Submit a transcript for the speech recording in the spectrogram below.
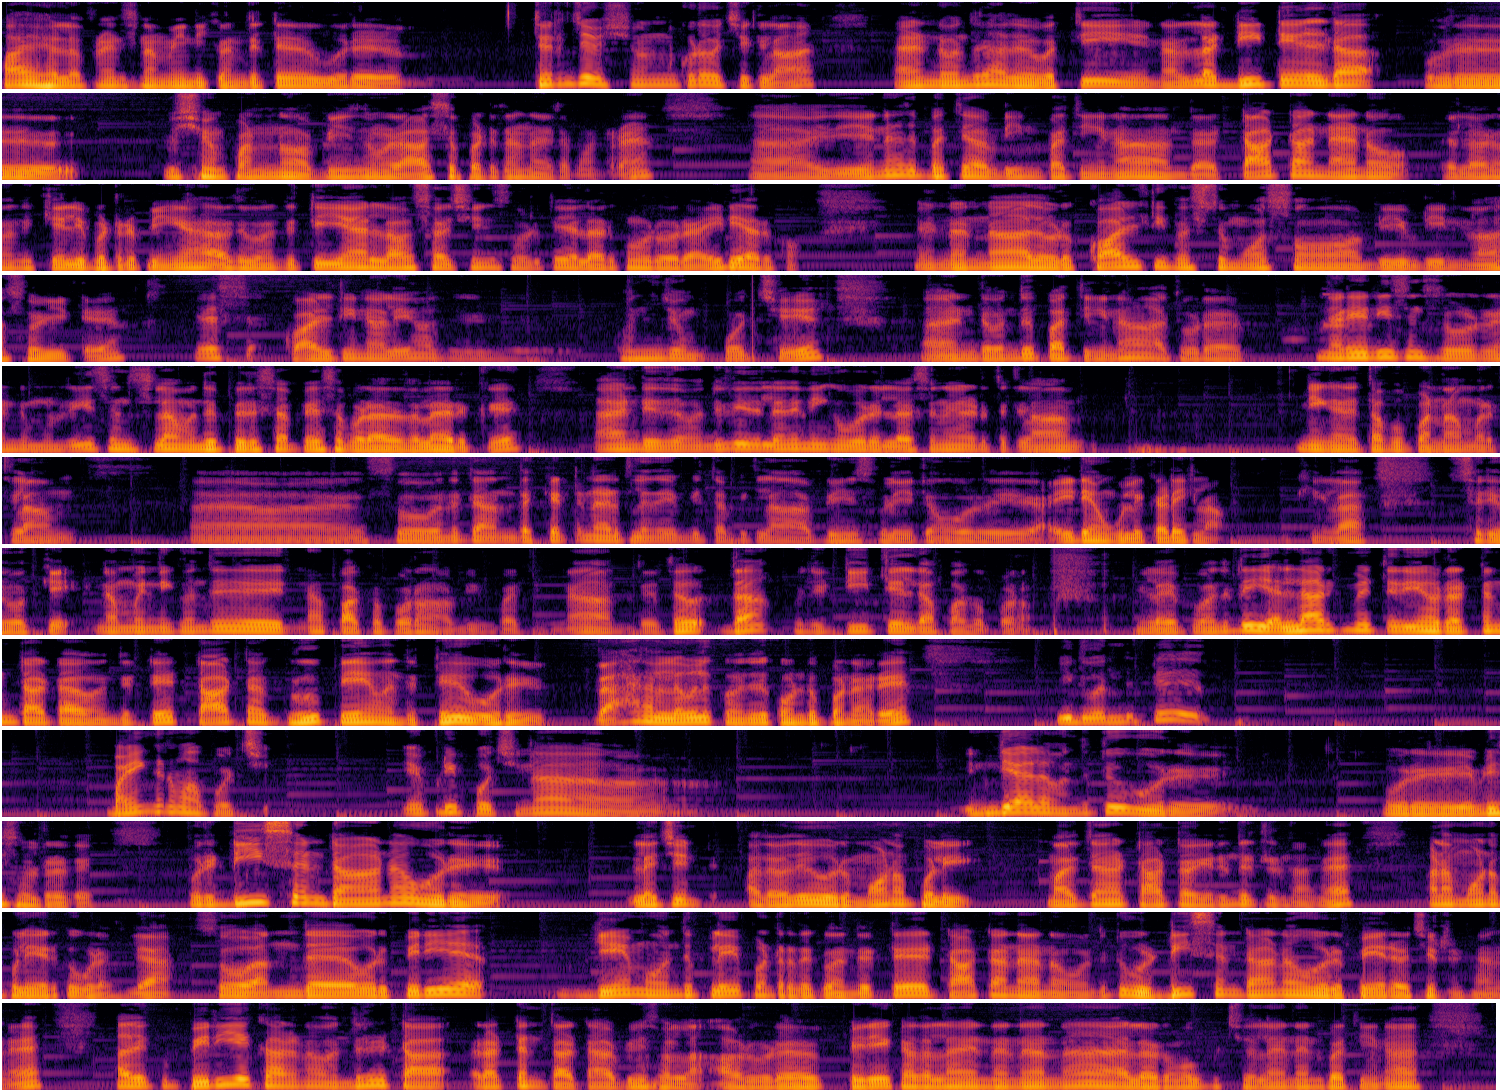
Hi hello friends நம்ம இன்னைக்கு வந்துட்டு ஒரு தெரிஞ்ச விஷயம்னு கூட வச்சுக்கலாம். அண்ட் வந்து அதை பற்றி நல்லா டீட்டெயில்டாக ஒரு விஷயம் பண்ணணும் அப்படின்னு ஒரு ஆசைப்பட்டு தான் நான் இதை பண்ணுறேன் இது என்னது பற்றி அப்படின்னு பார்த்தீங்கன்னா அந்த டாட்டா நேனோ எல்லாரும் வந்து கேள்விப்பட்டிருப்பீங்க. அது வந்துட்டு ஏன் லாஸ் ஆச்சுன்னு சொல்லிட்டு எல்லாருக்கும் ஒரு ஒரு ஐடியா இருக்கும். என்னென்னா அதோட குவாலிட்டி ஃபஸ்ட்டு மோசம் அப்படி இப்படின்லாம் சொல்லிட்டு. எஸ் குவாலிட்டினாலேயும் அது கொஞ்சம் போச்சு. அண்ட் வந்து பார்த்தீங்கன்னா அதோட நிறைய ரீசன்ஸ் ஒரு ரெண்டு மூணு ரீசன்ஸ்லாம் வந்து பெருசாக பேசப்படாததெல்லாம் இருக்குது அண்ட் இதை வந்துட்டு இதுலேருந்து நீங்கள் ஒரு லெசனும் எடுத்துக்கலாம். நீங்கள் தப்பு பண்ணாமல் இருக்கலாம். ஸோ வந்துட்டு அந்த கெட்ட நேரத்துலேருந்து எப்படி தப்பிக்கலாம் அப்படின்னு சொல்லிட்டு ஒரு ஐடியா உங்களுக்கு கிடைக்கலாம். ஓகேங்களா சரி ஓகே நம்ம இன்னைக்கு வந்து என்ன பார்க்க போகிறோம் அப்படின்னு பார்த்தீங்கன்னா அந்த இதை தான் கொஞ்சம் டீட்டெயில்டாக பார்க்க போகிறோம் இல்லை இப்போ வந்துட்டு எல்லாருக்குமே தெரியும் ரத்தன் டாட்டா வந்துட்டு டாட்டா குரூப்பே வந்துட்டு ஒரு வேற லெவலுக்கு வந்துட்டு கொண்டு போனார். இது வந்துட்டு பயங்கரமாக போச்சு. எப்படி போச்சுன்னா இந்தியாவில் வந்துட்டு ஒரு ஒரு எப்படி சொல்கிறது ஒரு டீசெண்டான ஒரு லெஜெண்ட் அதாவது ஒரு மோனோபொலி மாதிரி தான் டாட்டா இருந்துட்டு இருந்தாங்க. ஆனால் மோனோபொலி இருக்கக்கூடாது இல்லையா? ஸோ அந்த ஒரு பெரிய கேம் வந்து ப்ளே பண்ணுறதுக்கு வந்துட்டு டாட்டா நானோ வந்துட்டு ஒரு டீசெண்டான ஒரு பேரை வச்சுட்ருக்காங்க. அதுக்கு பெரிய காரணம் வந்துட்டு டா ரட்டன் டாட்டா அப்படின்னு சொல்லலாம். அவரோட பெரிய கதைலாம் என்னென்னா அதில் ரொம்ப பிடிச்சதெல்லாம் என்னென்னு பார்த்தீங்கன்னா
